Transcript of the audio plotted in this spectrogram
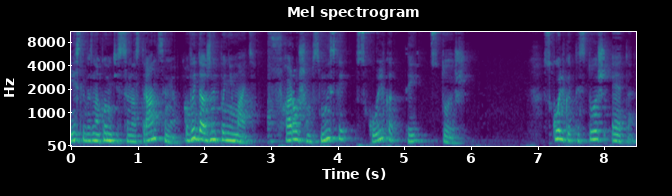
Если вы знакомитесь с иностранцами, вы должны понимать в хорошем смысле, сколько ты стоишь. Сколько ты стоишь – это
